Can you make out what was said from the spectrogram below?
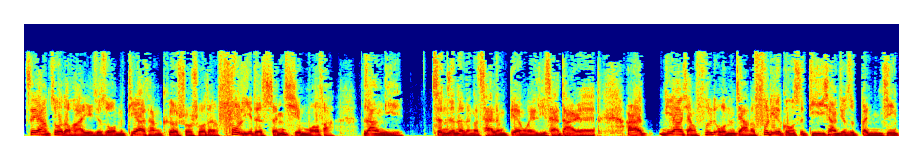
这样做的话，也就是我们第二堂课所说的复利的神奇魔法，让你真正的能够才能变为理财达人。而你要想复利，我们讲的复利的公式，第一项就是本金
